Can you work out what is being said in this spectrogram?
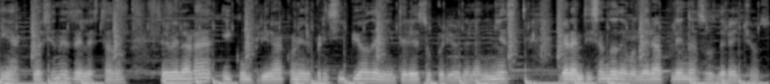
Y actuaciones del Estado se velará y cumplirá con el principio del interés superior de la niñez, garantizando de manera plena sus derechos.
